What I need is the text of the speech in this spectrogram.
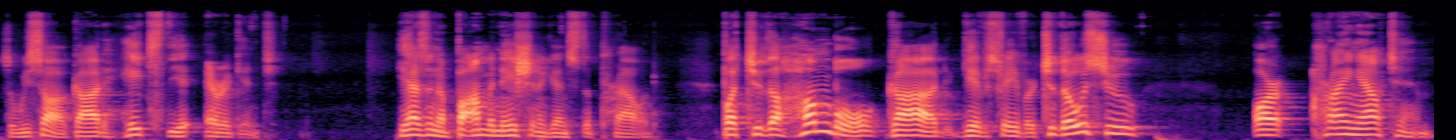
So we saw God hates the arrogant. He has an abomination against the proud. But to the humble, God gives favor. To those who are crying out to him,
